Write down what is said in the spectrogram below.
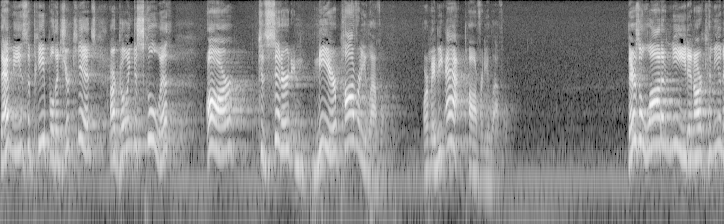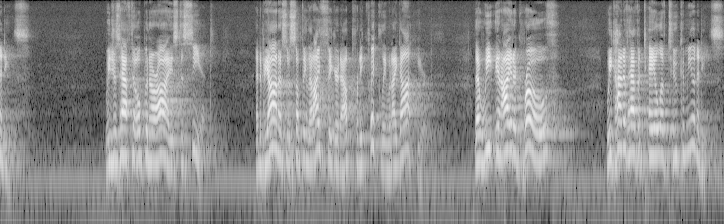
That means the people that your kids are going to school with are considered near poverty level or maybe at poverty level. There's a lot of need in our communities. We just have to open our eyes to see it. And to be honest, it was something that I figured out pretty quickly when I got here. That we, in Ida Grove, we kind of have a tale of two communities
